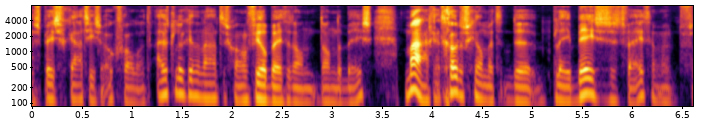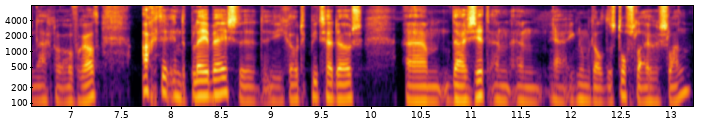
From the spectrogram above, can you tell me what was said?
specificaties, ook vooral het uiterlijk inderdaad. Het is gewoon veel beter dan, dan de base. Maar het grote verschil met de Playbase is het feit, en we hebben het vandaag nog over gehad. Achter in de Playbase, de, de- die grote pizzadoos, ehm, daar zit een, een, ja, ik noem het al de stofzuigerslang.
